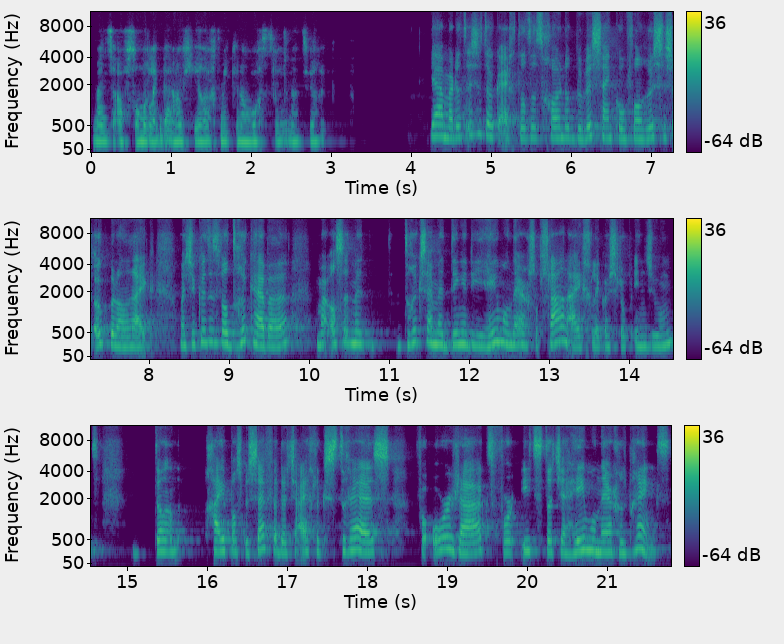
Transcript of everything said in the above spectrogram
mensen afzonderlijk daar nog heel hard mee kunnen worstelen natuurlijk. Ja, maar dat is het ook echt. Dat het gewoon dat bewustzijn komt van rust is ook belangrijk. Want je kunt het wel druk hebben, maar als het met druk zijn met dingen die helemaal nergens op slaan eigenlijk, als je erop inzoomt, dan ga je pas beseffen dat je eigenlijk stress veroorzaakt voor iets dat je helemaal nergens brengt.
